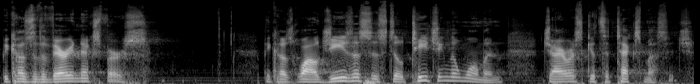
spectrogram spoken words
Because of the very next verse. Because while Jesus is still teaching the woman, Jairus gets a text message.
